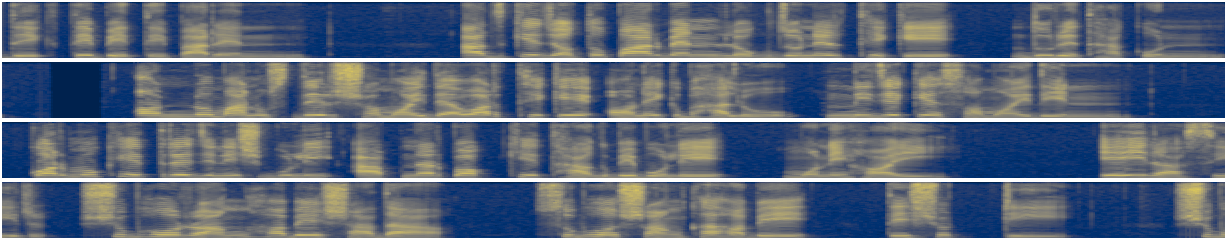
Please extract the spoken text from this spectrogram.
দেখতে পেতে পারেন। আজকে যত পারবেন লোকজনের থেকে দূরে থাকুন। অন্য মানুষদের সময় দেওয়ার থেকে অনেক ভালো, নিজেকে সময় দিন। কর্মক্ষেত্রে জিনিসগুলি আপনার পক্ষে থাকবে বলে মনে হয়। এই রাশির শুভ রং হবে সাদা, শুভ সংখ্যা হবে তেষট্টি, শুভ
